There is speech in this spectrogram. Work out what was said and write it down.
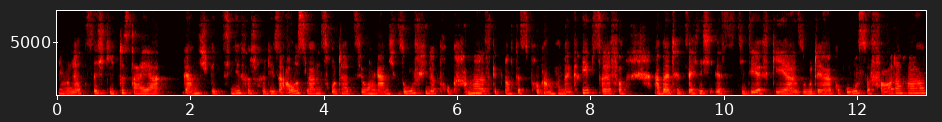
Letztlich gibt es da ja ganz spezifisch für diese Auslandsrotation gar nicht so viele Programme. Es gibt noch das Programm von der Krebshilfe, aber tatsächlich ist die DFG ja so der große Förderer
